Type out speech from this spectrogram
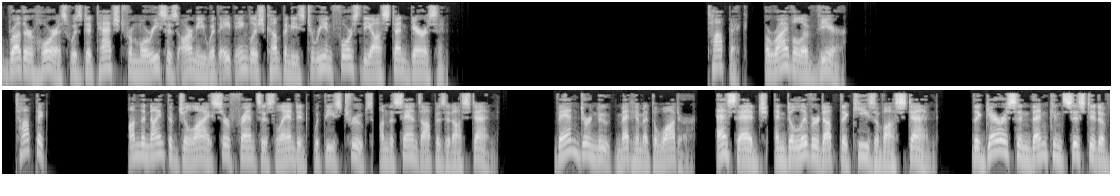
brother Horace was detached from Maurice's army with eight English companies to reinforce the Ostend garrison. Topic: Arrival of Vere. Topic: On 9 July Sir Francis landed, with these troops, on the sands opposite Ostend. Van der Noot met him at the water's edge, and delivered up the keys of Ostend. The garrison then consisted of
